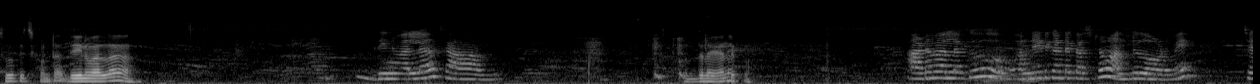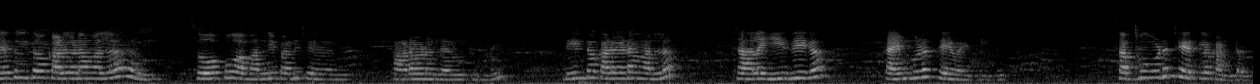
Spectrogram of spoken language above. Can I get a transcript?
చూపించుకుంటా. దీనివల్ల? దీనివల్ల వద్దులే కానీ. ఆడవాళ్ళకు అన్నిటికంటే కష్టం అంట్లు తోమడమే. చేతులతో కడగడం వల్ల సోపు అవన్నీ పడి పాడవడం జరుగుతుంది. దీంతో కడగడం వల్ల చాలా ఈజీగా టైం కూడా సేవ్ అవుతుంది సబ్బు కూడా చేతిలోకి అంటదు.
